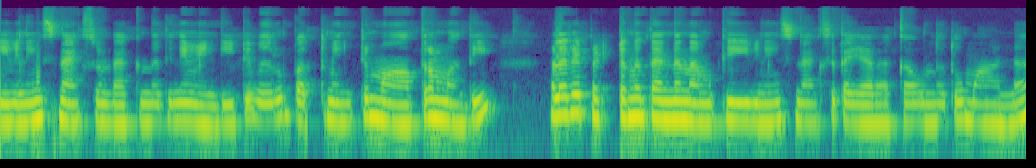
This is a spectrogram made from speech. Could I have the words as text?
ഈവനിങ് സ്നാക്സ് ഉണ്ടാക്കുന്നതിന് വേണ്ടിയിട്ട് വെറും പത്ത് മിനിറ്റ് മാത്രം മതി. വളരെ പെട്ടെന്ന് തന്നെ നമുക്ക് ഈവനിങ് സ്നാക്സ് തയ്യാറാക്കാവുന്നതുമാണ്.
